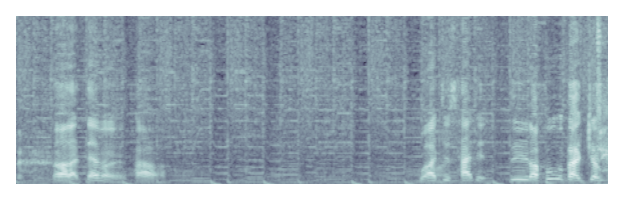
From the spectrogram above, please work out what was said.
Oh, that demo, power. Well, I just had it. Dude, I thought about jumping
